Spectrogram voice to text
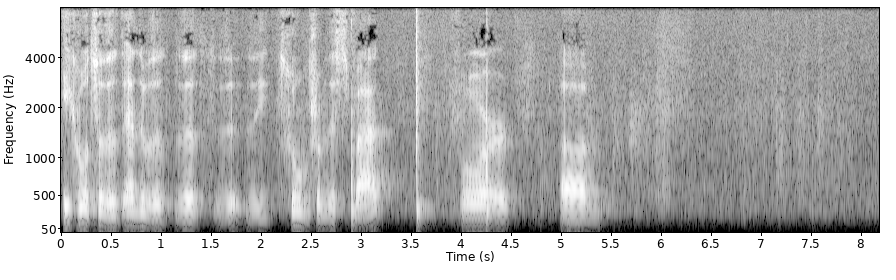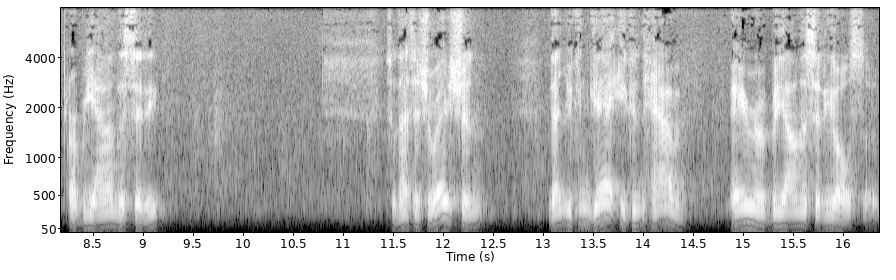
equal to the end of the the, the, the tchum from this spot for um, or beyond the city. So in that situation, then you can get you can have area beyond the city also.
